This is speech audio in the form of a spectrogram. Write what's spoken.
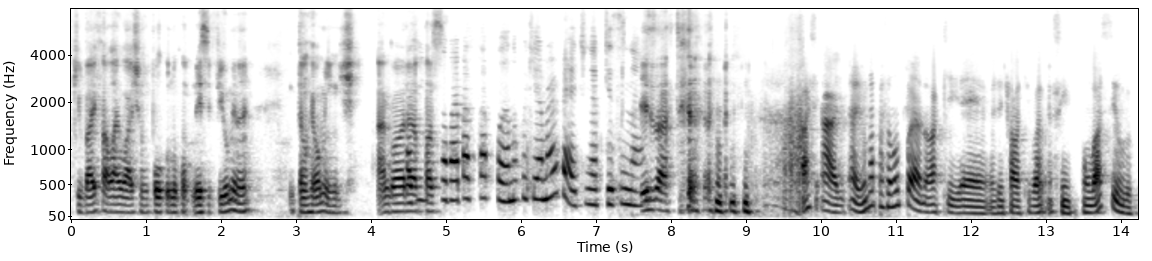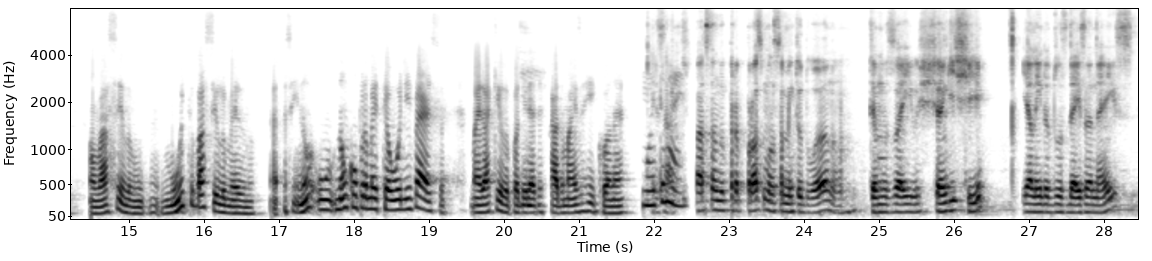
que vai falar, eu acho, um pouco no, nesse filme, né? Então, realmente. Agora. A gente pass... só vai passar pano porque é Marvete, né? Porque senão. Exato. ah, a gente não tá passando pano aqui. É, a gente fala que assim, um vacilo. Um vacilo, muito vacilo mesmo. Assim, não, não comprometeu o universo. Mas aquilo poderia ter ficado mais rico, né? Muito Exato. mais. Passando para o próximo lançamento do ano, temos aí o Shang-Chi e a Lenda dos Dez Anéis.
